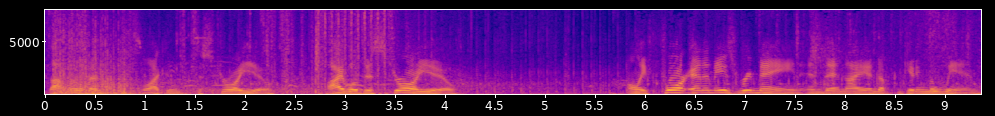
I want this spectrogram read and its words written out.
Stop moving, so I can destroy you. I will destroy you! Only four enemies remain, and then I end up getting the win.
